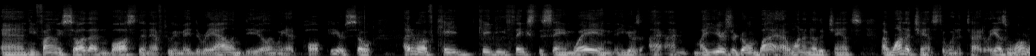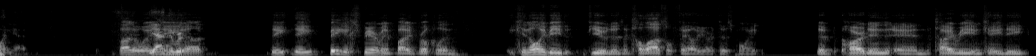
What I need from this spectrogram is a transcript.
and he finally saw that in Boston after we made the Ray Allen deal and we had Paul Pierce. So I don't know if K, KD thinks the same way. And he goes, I, am my years are going by. I want another chance. I want a chance to win a title. He hasn't won one yet. By the way, yeah, the, were- uh, the, the big experiment by Brooklyn can only be viewed as a colossal failure at this point. The Harden and Kyrie and KD,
